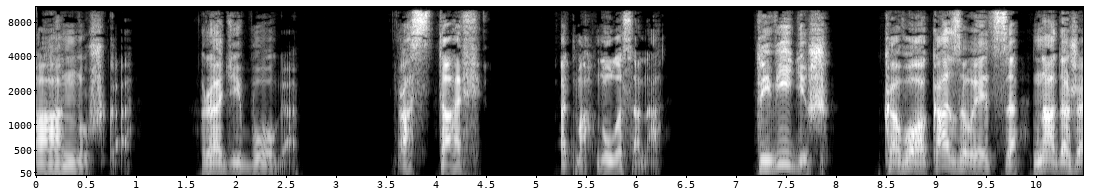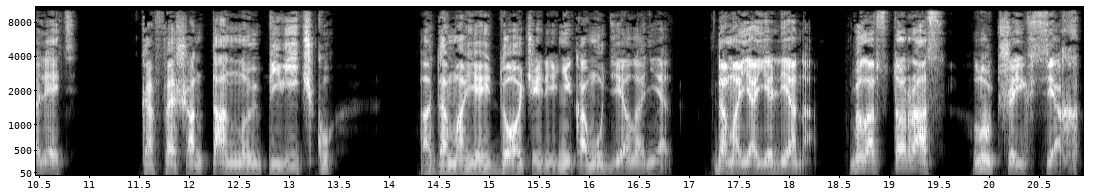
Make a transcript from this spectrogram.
«Аннушка, ради бога!» «Оставь!» — отмахнулась она. «Ты видишь, кого, оказывается, надо жалеть? Кафе-шантанную певичку? А до моей дочери никому дела нет. Да моя Елена была в сто раз лучше их всех!»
